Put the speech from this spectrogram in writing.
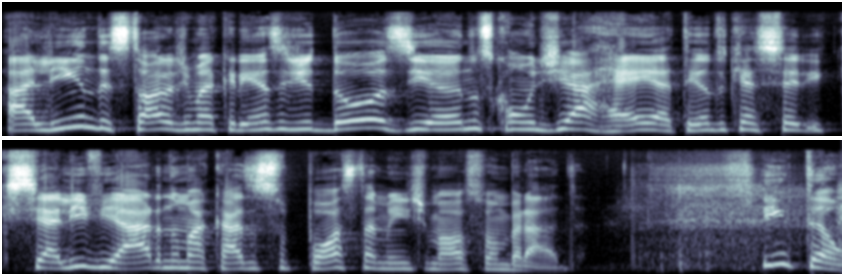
A linda história de uma criança de 12 anos com diarreia, tendo que se, que se aliviar numa casa supostamente mal assombrada. Então,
